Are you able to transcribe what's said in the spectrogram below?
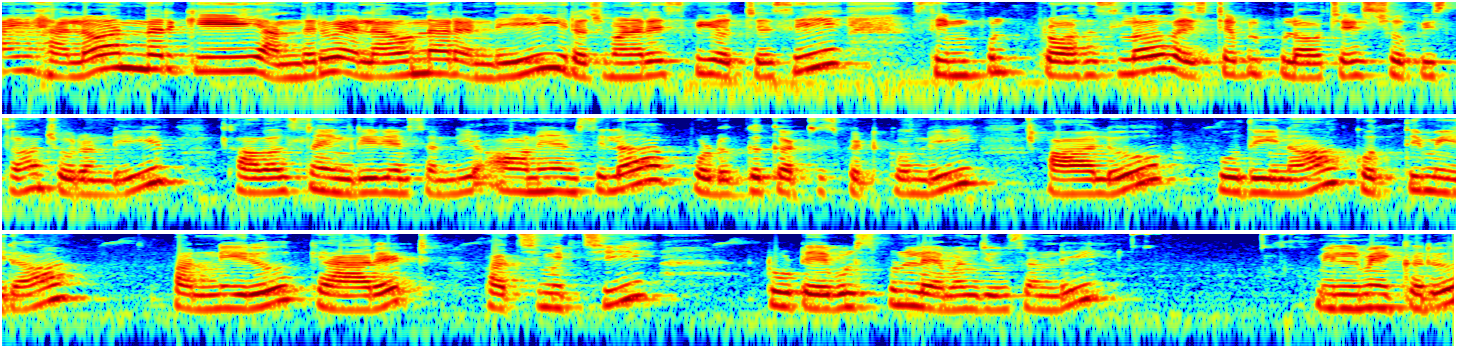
హాయ్ హలో అందరికీ. అందరూ ఎలా ఉన్నారండి? ఈరోజు మన రెసిపీ వచ్చేసి సింపుల్ ప్రాసెస్లో వెజిటేబుల్ పులావ్ చేసి చూపిస్తాం. చూడండి. కావాల్సిన ఇంగ్రీడియంట్స్ అండి. ఆనియన్స్ ఇలా పొడుగ్గా కట్ చేసి పెట్టుకోండి. ఆలు పుదీనా కొత్తిమీర పన్నీరు క్యారెట్ పచ్చిమిర్చి టూ టేబుల్ స్పూన్ లెమన్ జ్యూస్ అండి. మిల్ మేకరు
